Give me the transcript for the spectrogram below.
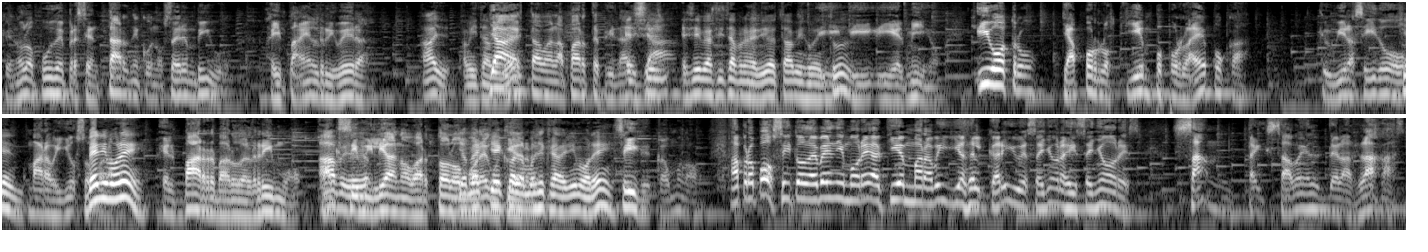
Que no lo pude presentar ni conocer en vivo. A Ismael Rivera. Ay, a mí también. Ya estaba en la parte final. Ese, ya. ese es mi artista preferido de toda mi y, juventud. y- y el mío. Y otro, ya por los tiempos, por la época, que hubiera sido ¿Quién? maravilloso. Benny Moré. El bárbaro del ritmo. Ah, pero yo- Maximiliano Bartolo Yo me Moré quedé con la música de Benny Moré. Sí, cómo no. A propósito de Benny Moré aquí en Maravillas del Caribe, señoras y señores, Santa Isabel de las Lajas,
